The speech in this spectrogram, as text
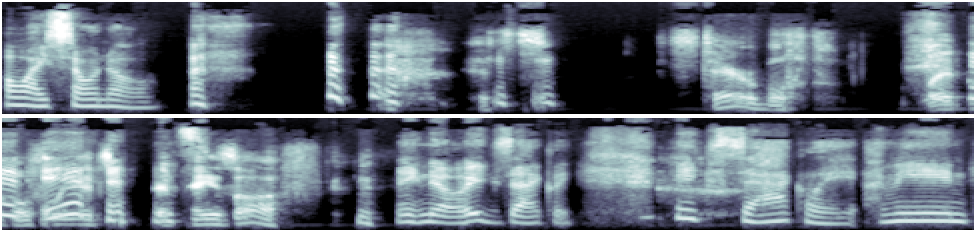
oh, I so know. it's it's terrible, but It hopefully is. it pays off. I know exactly. Exactly. I mean,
